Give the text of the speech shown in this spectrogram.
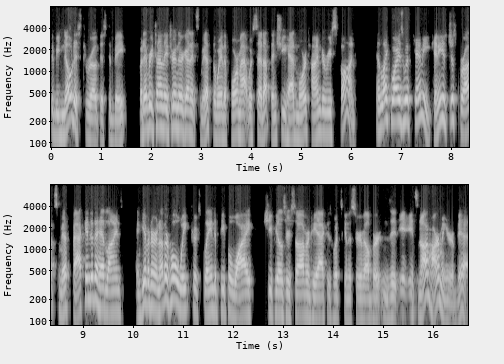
to be noticed throughout this debate. But every time they turned their gun at Smith, the way the format was set up, then she had more time to respond. And likewise with Kenney. Kenney has just brought Smith back into the headlines and given her another whole week to explain to people why she feels her Sovereignty Act is what's going to serve Albertans. It, it, it's not harming her a bit.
